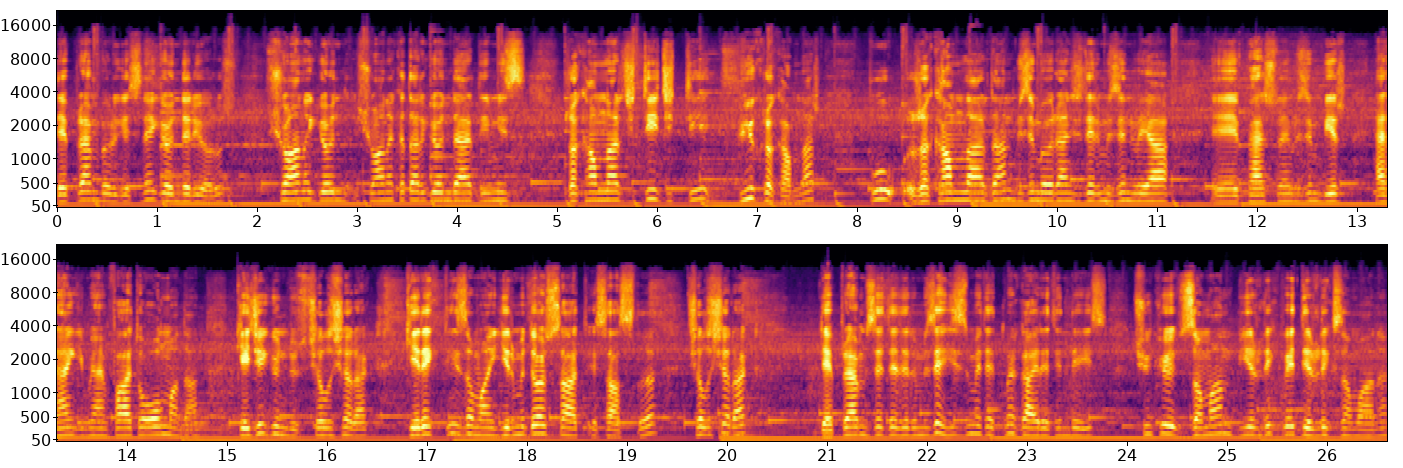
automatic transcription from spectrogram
deprem bölgesine gönderiyoruz. Şu ana gö- şu ana kadar gönderdiğimiz rakamlar ciddi ciddi büyük rakamlar. Bu rakamlardan bizim öğrencilerimizin veya e, personelimizin bir herhangi bir menfaati olmadan gece gündüz çalışarak gerektiği zaman 24 saat esaslı çalışarak depremzedelerimize hizmet etme gayretindeyiz. Çünkü zaman birlik ve dirlik zamanı.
